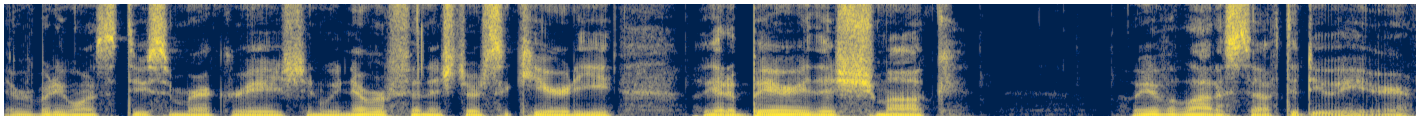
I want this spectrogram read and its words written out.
Everybody wants to do some recreation. We never finished our security. We got to bury this schmuck. We have a lot of stuff to do here.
